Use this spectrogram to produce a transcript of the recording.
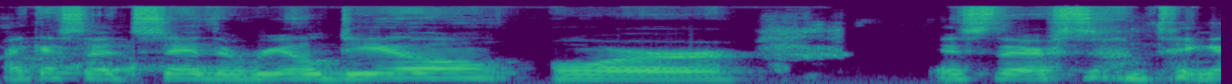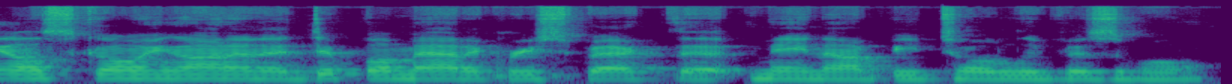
I guess I'd say the real deal, or is there something else going on in a diplomatic respect that may not be totally visible?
